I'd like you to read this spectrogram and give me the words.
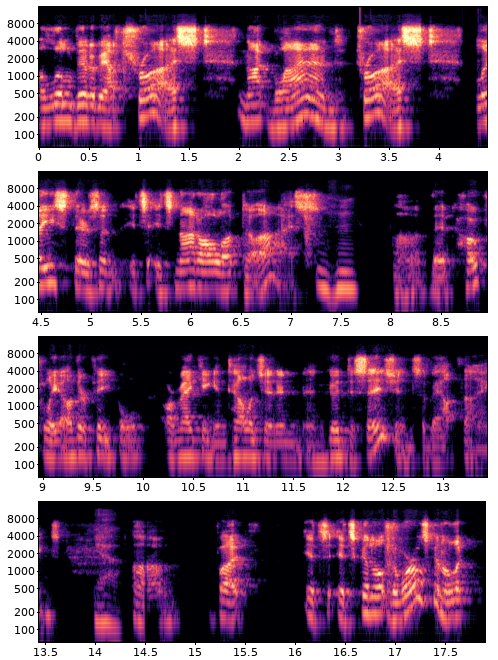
a little bit about trust, not blind trust. At least there's an it's it's not all up to us. Mm-hmm. Uh, that hopefully other people are making intelligent and, and good decisions about things. Yeah. Um, but it's it's gonna the world's gonna look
